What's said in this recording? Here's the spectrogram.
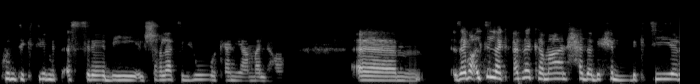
كنت كثير متأثرة بالشغلات اللي هو كان يعملها. زي ما قلت لك أنا كمان حدا بحب كثير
